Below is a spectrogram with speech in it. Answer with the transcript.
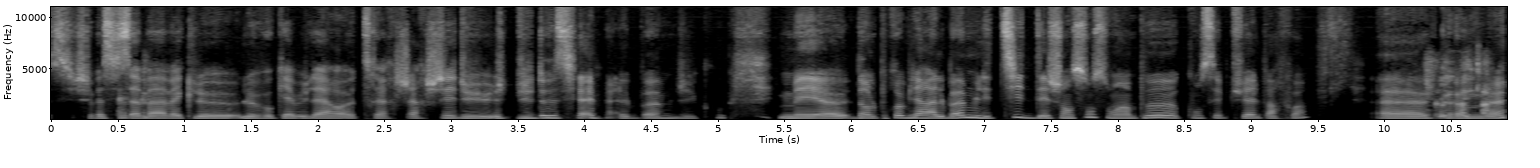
je sais pas si ça va avec le, le vocabulaire euh, très recherché du, du deuxième album, du coup, mais euh, dans le premier album, les titres des chansons sont un peu conceptuels parfois, euh, comme, euh,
